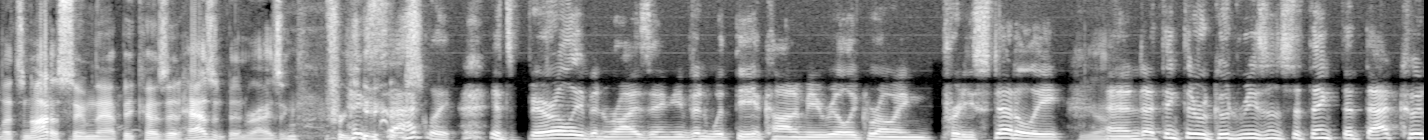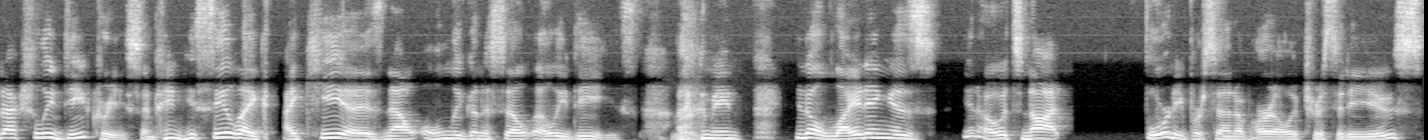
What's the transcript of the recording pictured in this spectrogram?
Let's not assume that because it hasn't been rising for years. Exactly. It's barely been rising, even with the economy really growing pretty steadily. Yeah. And I think there are good reasons to think that that could actually decrease. I mean, you see, like IKEA is now only going to sell LEDs. I mean, you know, lighting is, you know, it's not 40% of our electricity use,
